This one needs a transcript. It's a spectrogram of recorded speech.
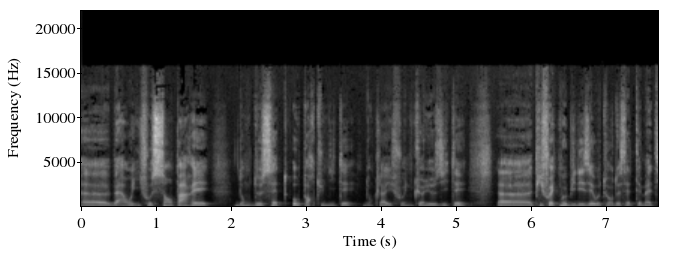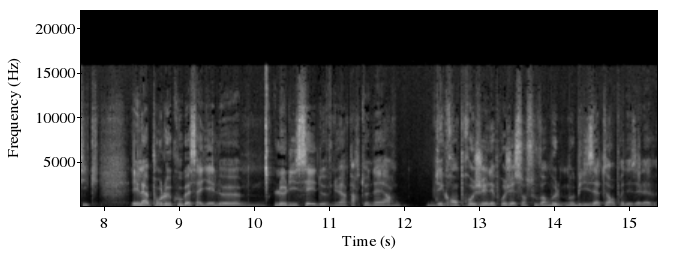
euh, ben oui, il faut s'emparer donc de cette opportunité. Donc là, il faut une curiosité. Euh, puis il faut être mobilisé autour de cette thématique. Et là, pour le coup, ben, ça y est, le, le lycée est devenu un partenaire des grands projets. Les projets sont souvent mobilisateurs auprès des élèves.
